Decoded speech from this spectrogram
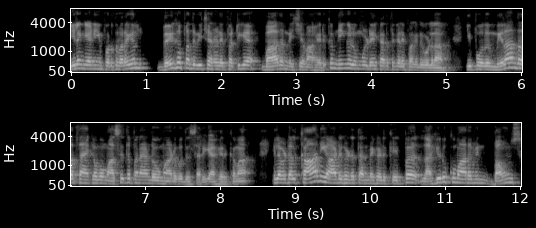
இலங்கை அணியை பொறுத்தவரையில் வேகப்பந்து வீச்சாளர்களை பற்றிய வாதம் நிச்சயமாக இருக்கும். நீங்கள் உங்களுடைய கருத்துக்களை பகிர்ந்து கொள்ளலாம். இப்போது மிலான் ரத்தாக்கவும் அசித்த பெர்னாண்டோவும் ஆடுவது சரியாக இருக்குமா? இல்லவற்றால் காலி ஆடுகள தன்மைகளுக்கு ஏற்ப லஹிருகுமாரவின் பவுன்ஸ்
